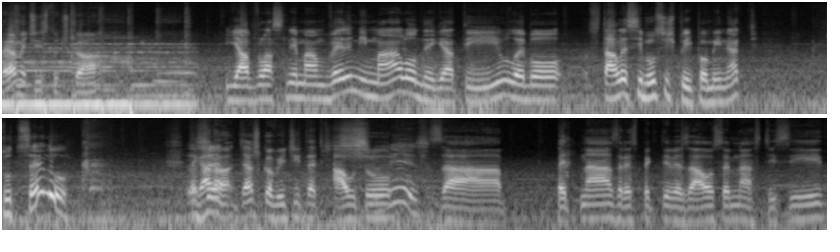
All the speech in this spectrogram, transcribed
Veľmi čistúčko. Ja vlastne mám veľmi málo negatív, lebo stále si musíš pripomínať tú cenu. Tak že... áno, ťažko vyčítať autu za 15, respektíve za 18 tisíc,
